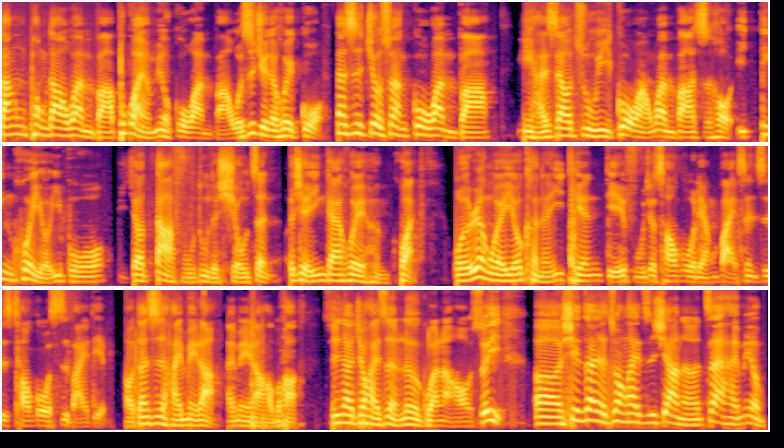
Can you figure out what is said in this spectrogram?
当碰到万八，不管有没有过万八，我是觉得会过。但是就算过万八，你还是要注意，过完万八之后，一定会有一波比较大幅度的修正，而且应该会很快。我认为有可能一天跌幅就超过两百，甚至超过四百点。好，但是还没啦，还没啦，好不好？现在就还是很乐观了哈，所以呃，现在的状态之下呢，在还没有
